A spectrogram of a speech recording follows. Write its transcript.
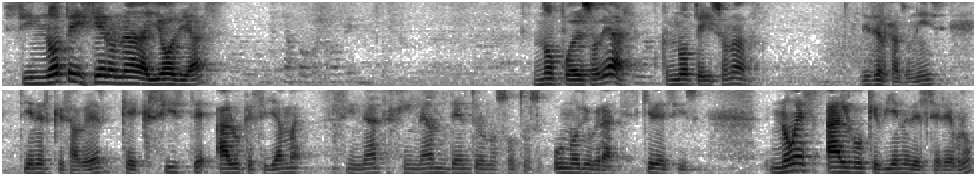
Si no te hicieron nada y odias, tiene. no puedes odiar, porque no te hizo nada. Dice el Hazunish, tienes que saber que existe algo que se llama sinat hinam dentro de nosotros, un odio gratis. Quiere decir, no es algo que viene del cerebro,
